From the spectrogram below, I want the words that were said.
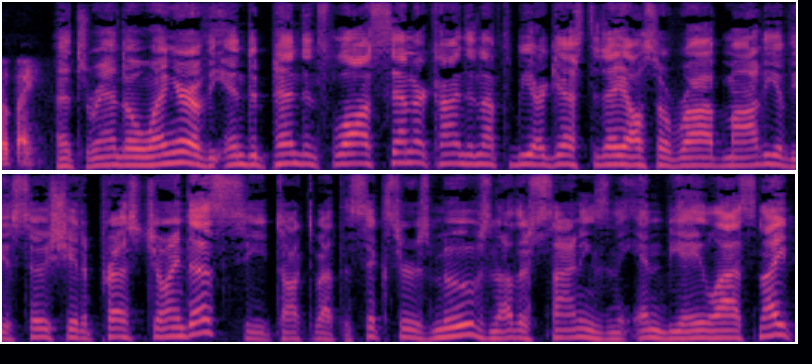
Bye bye. That's Randall Wenger of the Independence Law Center, kind enough to be our guest today. Also, Rob Maaddi of the Associated Press joined us. He talked about the Sixers' moves and other signings in the NBA last night.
